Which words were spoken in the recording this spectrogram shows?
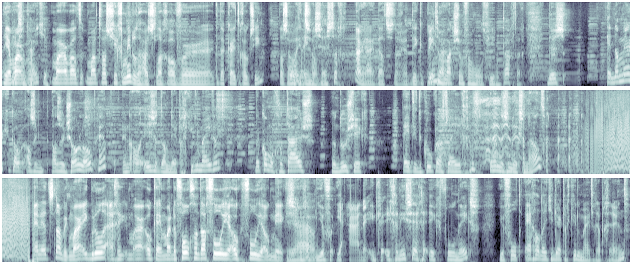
Ja, maar, maar, wat, maar het was je gemiddelde hartslag over... Dat kan je toch ook zien? Dat is wel interessant. 161. Nou ja, dat is toch een dikke Met een prima. maximum van 184. Dus, en dan merk ik ook, als ik, als ik zo'n loop heb, en al is het dan 30 kilometer, dan kom ik gewoon thuis, dan douche ik, eet ik de koelkast leeg en dan is er niks aan de hand. En dat snap ik. Maar ik bedoel eigenlijk... Maar oké, maar de volgende dag voel je ook, voel je ook niks. Ja, je, ja nee, ik, ik ga niet zeggen, ik voel niks. Je voelt echt wel dat je 30 kilometer hebt gerend.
